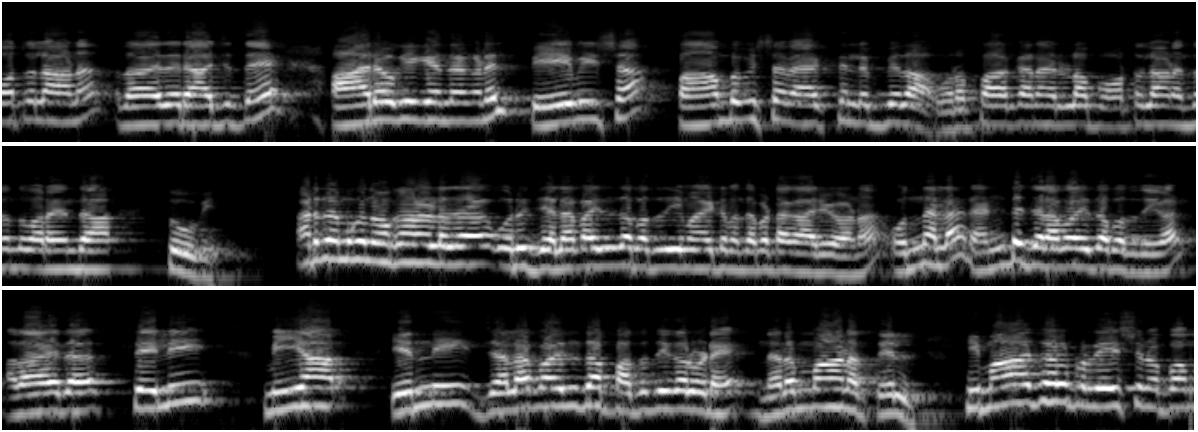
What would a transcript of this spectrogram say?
പോർട്ടലാണ് അതായത് രാജ്യത്തെ ആരോഗ്യ കേന്ദ്രങ്ങളിൽ പേവിഷ പാമ്പ് വിഷ വാക്സിൻ ലഭ്യത ഉറപ്പാക്കാനായിട്ടുള്ള പോർട്ടലാണ് എന്തെന്ന് പറയുന്നത്? സൂവിൻ. അടുത്ത നമുക്ക് നോക്കാനുള്ളത് ഒരു ജലവൈദ്യുത പദ്ധതിയുമായിട്ട് ബന്ധപ്പെട്ട കാര്യമാണ്. ഒന്നല്ല രണ്ട് ജലവൈദ്യുത പദ്ധതികൾ അതായത് സെലി മിയാർ എന്നീ ജലവൈദ്യുത പദ്ധതികളുടെ നിർമ്മാണത്തിൽ ഹിമാചൽ പ്രദേശിനൊപ്പം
